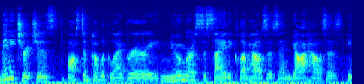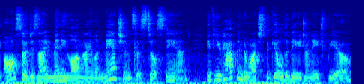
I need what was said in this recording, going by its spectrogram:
many churches, the Boston Public Library, numerous society clubhouses and yacht houses. He also designed many Long Island mansions that still stand. If you happen to watch The Gilded Age on HBO,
